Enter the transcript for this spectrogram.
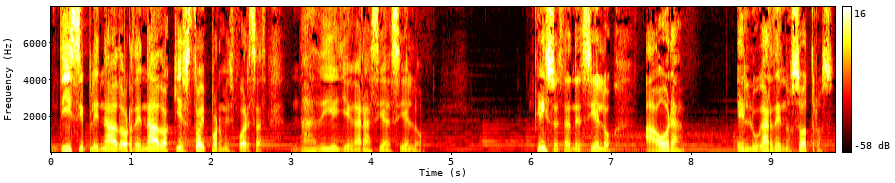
disciplinado, ordenado, aquí estoy por mis fuerzas. Nadie llegará hacia el cielo Cristo está en el cielo ahora en lugar de nosotros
